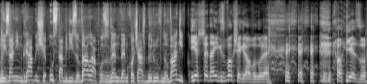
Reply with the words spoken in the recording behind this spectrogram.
no i zanim gra by się ustabilizowała pod względem chociażby równowagi w I jeszcze na Xboxie grał w ogóle. o Jezu,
